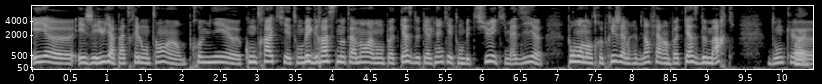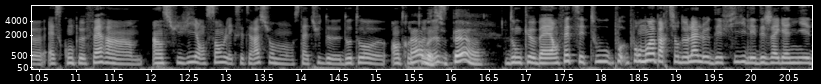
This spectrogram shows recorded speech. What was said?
et, euh, et j'ai eu il y a pas très longtemps un premier contrat qui est tombé grâce notamment à mon podcast de quelqu'un qui est tombé dessus et qui m'a dit pour mon entreprise j'aimerais bien faire un podcast de marque donc, euh, est-ce qu'on peut faire un, un suivi ensemble, etc., sur mon statut de- Ah bah d'auto-entrepreneuse super. Donc, euh, ben, en fait, c'est tout. Pour, pour moi, à partir de là, le défi, il est déjà gagné.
